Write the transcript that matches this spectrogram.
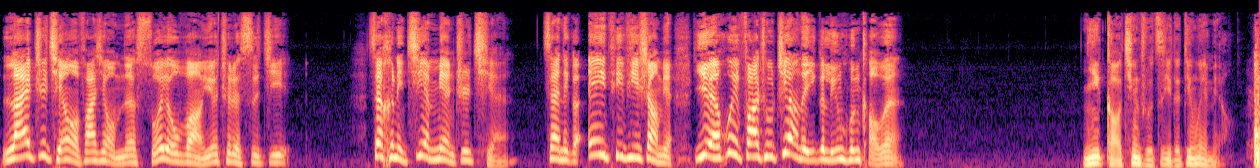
来之前，我发现我们的所有网约车的司机，在和你见面之前，在那个 A P P 上面也会发出这样的一个灵魂拷问：你搞清楚自己的定位没有？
